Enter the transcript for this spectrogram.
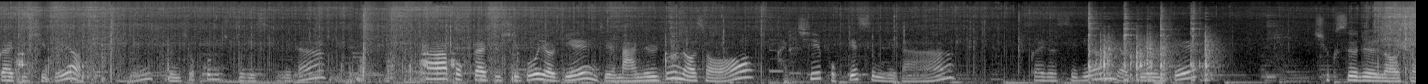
볶아주시고요. 네, 불은 조금 줄이겠습니다. 파 볶아주시고 여기에 이제 마늘도 넣어서 같이 볶겠습니다. 볶아졌으면 여기에 이제 죽순을 넣어서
